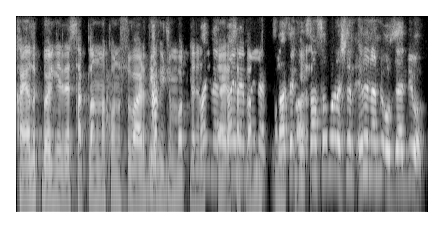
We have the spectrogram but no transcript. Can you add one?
kayalık bölgelere saklanma konusu vardı ya ha, hücum botlarının aynen, aynen, aynen. Zaten vardı. insan sabah araçlarının en önemli özelliği o.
